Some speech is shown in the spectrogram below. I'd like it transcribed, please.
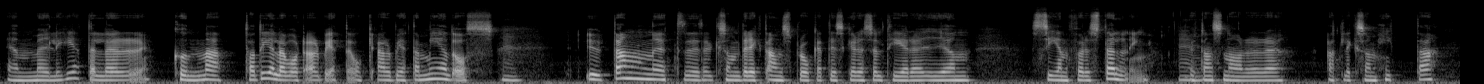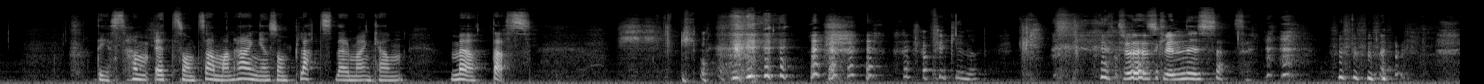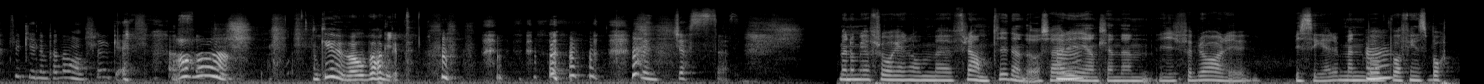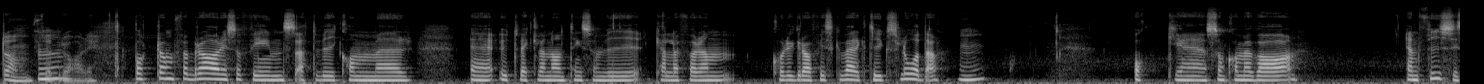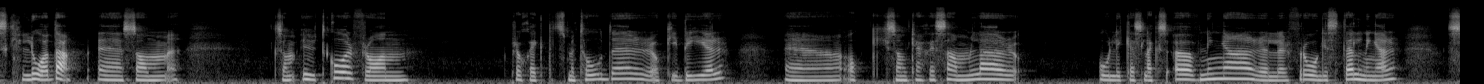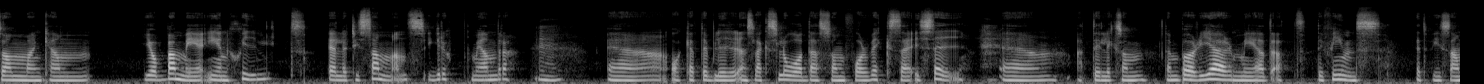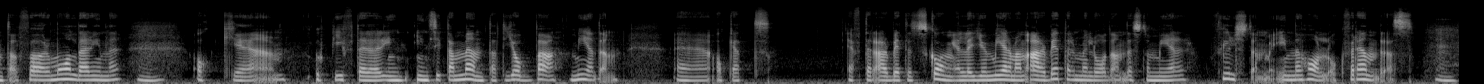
en möjlighet eller kunna ta del av vårt arbete och arbeta med oss mm utan ett liksom, direkt anspråk att det ska resultera i en scenföreställning. Mm. Utan snarare att liksom hitta det ett sånt sammanhang, en sån plats där man kan mötas. Jag fick in en... Jag trodde jag skulle nysa. Jag fick in en bananfluga. Aha. Gud vad obehagligt. Men jösses. Men om jag frågar om eh, framtiden då, så är mm. det egentligen den i februari vi ser. Men mm. vad, vad, finns bortom mm. februari? Mm. Bortom februari så finns att vi kommer eh, utveckla någonting som vi kallar för en koreografisk verktygslåda. Mm. Och eh, som kommer vara en fysisk låda eh, som, som utgår från projektets metoder och idéer. Eh, och som kanske samlar olika slags övningar eller frågeställningar som man kan jobba med enskilt eller tillsammans i grupp med andra. Mm. Eh, och att det blir en slags låda som får växa i sig. Eh, att det liksom, den börjar med att det finns ett visst antal föremål där inne. Mm. Och eh, uppgifter eller incitament att jobba med den. Eh, och att efter arbetets gång, eller ju mer man arbetar med lådan desto mer fylls den med innehåll och förändras. Mm.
